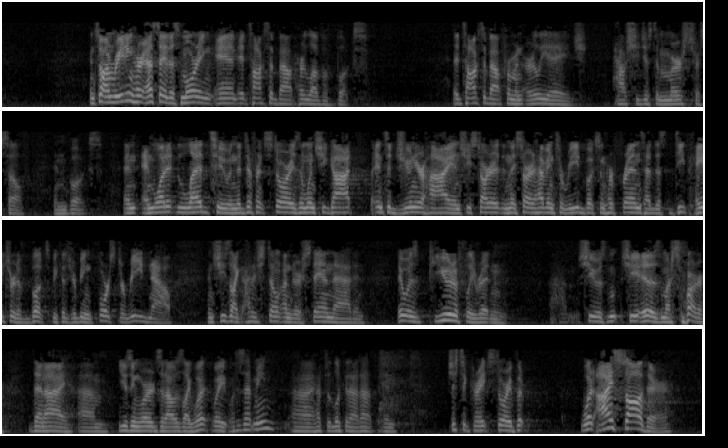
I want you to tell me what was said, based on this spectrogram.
And so I'm reading her essay this morning, and it talks about her love of books. It talks about from an early age how she just immersed herself in books and, and what it led to and the different stories. And when she got into junior high and she started and they started having to read books and her friends had this deep hatred of books because you're being forced to read now. And she's like, I just don't understand that. And it was beautifully written. Um, she was she is much smarter than I, um, using words that I was like, what? Wait, what does that mean? Uh, I have to look that up. And just a great story. But what I saw there,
